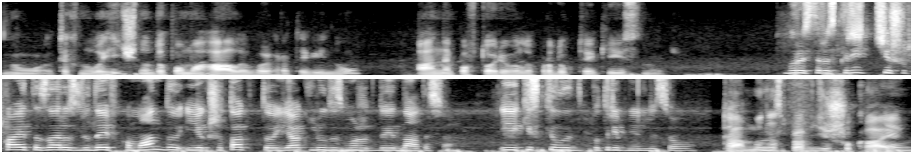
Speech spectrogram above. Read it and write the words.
ну, технологічно допомагали виграти війну, а не повторювали продукти, які існують. Борис, розкажіть, чи шукаєте зараз людей в команду, і якщо так, то як люди зможуть доєднатися? І які скіли потрібні для цього? Так, ми насправді шукаємо.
